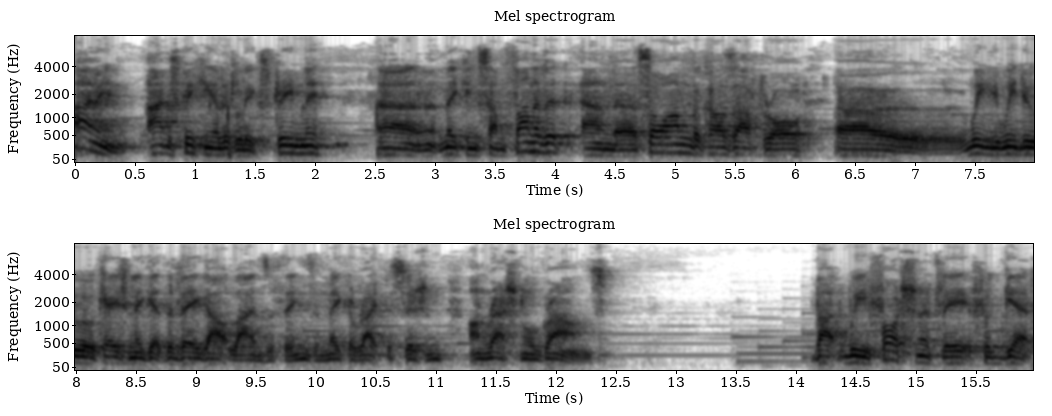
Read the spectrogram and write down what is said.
I mean, I'm speaking a little extremely, uh, making some fun of it and uh, so on, because after all, uh, we, we do occasionally get the vague outlines of things and make a right decision on rational grounds. But we fortunately forget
